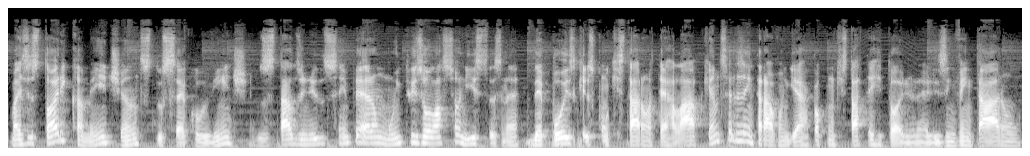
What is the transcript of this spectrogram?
Mas historicamente, antes do século XX, os Estados Unidos sempre eram muito isolacionistas, né? Depois que eles conquistaram a terra lá, porque antes eles entravam em guerra para conquistar território, né? Eles inventaram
